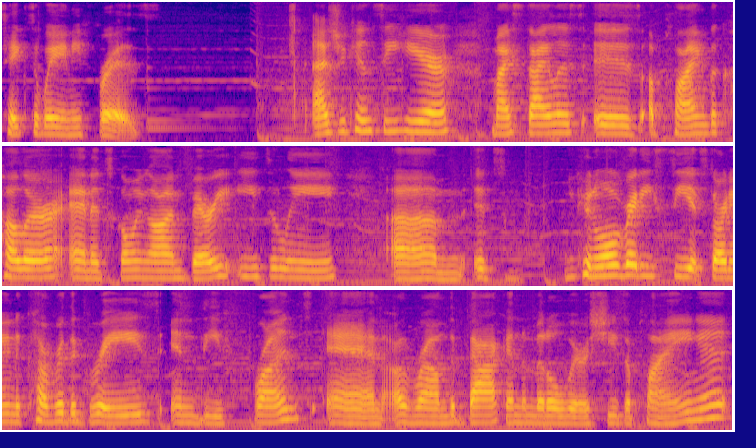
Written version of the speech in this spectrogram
takes away any frizz. As you can see here, my stylist is applying the color and it's going on very easily. Um, it's you can already see it starting to cover the grays in the front and around the back and the middle where she's applying it.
